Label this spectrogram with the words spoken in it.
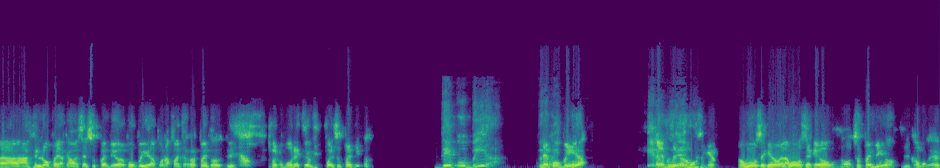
"Ah, Ángel López acaba de ser suspendido de por vida por la falta de respeto. Pero por esto fue suspendido De por vida. de por vida. Eh, pues sí, se quedó, mundo se quedó en la guagua, se quedó no, suspendido. ¿Y cómo que?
